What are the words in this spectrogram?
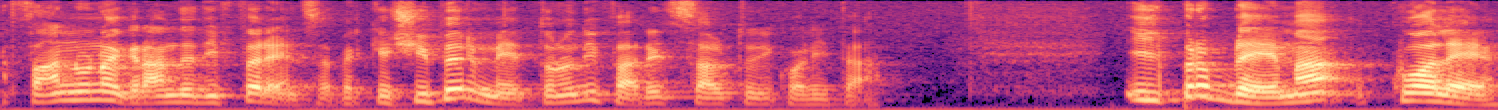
fanno una grande differenza perché ci permettono di fare il salto di qualità. Il problema qual è?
